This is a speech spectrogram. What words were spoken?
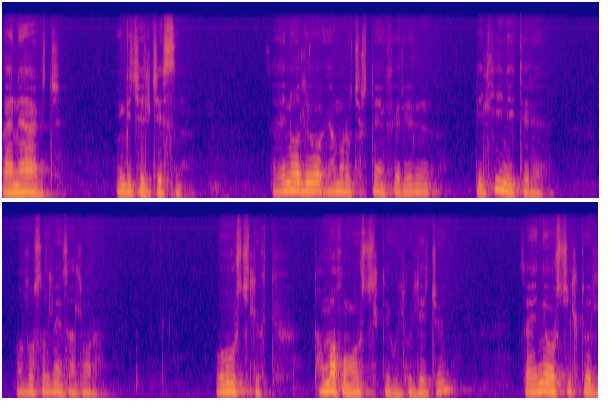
байна гэж ингэж хэлж ирсэн. Энэ бол юу ямар учиртай юм гэхээр энэ дэлхийн нийтээр боловсролын салбар өөрчлөгдөх томоохон өөрчлөлтийг үл хүлээж байна. За энэ өөрчлөлт бол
